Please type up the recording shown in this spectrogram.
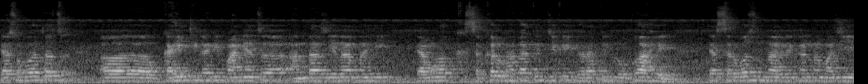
त्यासोबतच काही ठिकाणी पाण्याचा अंदाज येणार नाही. त्यामुळं सखल भागातील जे काही घरातील लोक आहेत त्या सर्वच नागरिकांना माझी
